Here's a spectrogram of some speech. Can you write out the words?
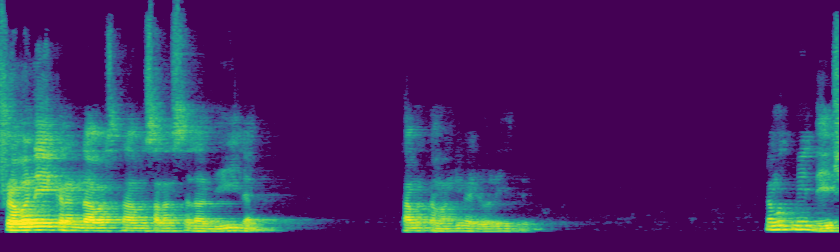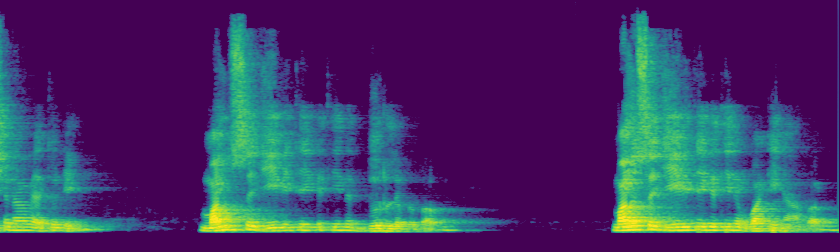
ශ්‍රවණය කරන්න අවස්ථාව සලස්සලා දීලා තම තමන්ගේ වැඩවල යෙදෙනවා. නමුත් මේ දේශනාව ඇතුලේ මනුස්ස ජීවිතයක තියෙන දුර්ලභ බව මනුස්ස ජීවිතයක තියෙන වටිනා බව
